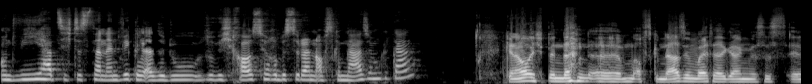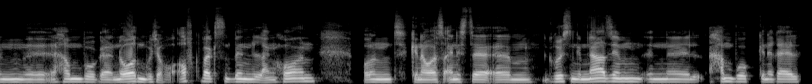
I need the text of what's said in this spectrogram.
Und wie hat sich das dann entwickelt? Also du, so wie ich raushöre, bist du dann aufs Gymnasium gegangen? Genau, ich bin dann ähm, aufs Gymnasium weitergegangen. Das ist im äh, Hamburger Norden, wo ich auch aufgewachsen bin, Langhorn. Und genau, das ist eines der ähm, größten Gymnasien in äh, Hamburg generell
